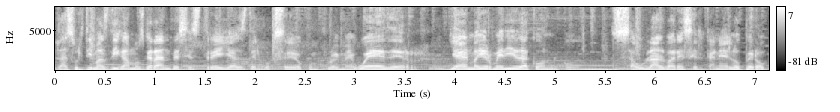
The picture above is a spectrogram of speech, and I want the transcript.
las últimas, digamos, grandes estrellas del boxeo, con Floyd Mayweather, ya en mayor medida con, con Saúl Álvarez, el Canelo, pero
